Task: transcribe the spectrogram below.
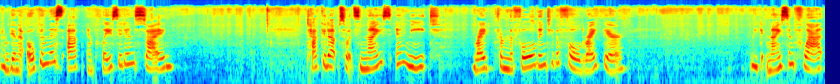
I'm going to open this up and place it inside. Tuck it up so it's nice and neat, right from the fold into the fold right there. Make it nice and flat.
